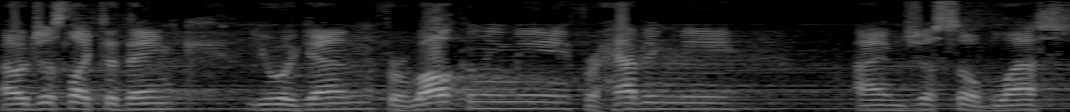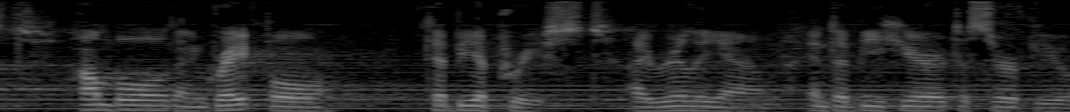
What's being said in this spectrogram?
I would just like to thank you again for welcoming me, for having me. I am just so blessed, humbled, and grateful to be a priest. I really am, and to be here to serve you.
